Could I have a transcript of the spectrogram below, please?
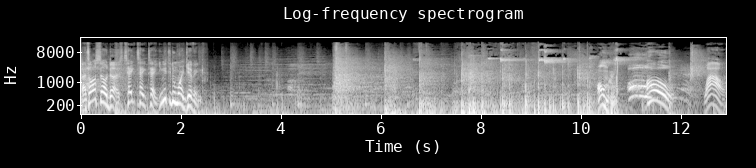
That's all Cel does. Take, take, take. You need to do more giving. Oh my. Oh. Wow.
